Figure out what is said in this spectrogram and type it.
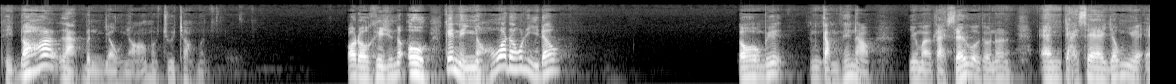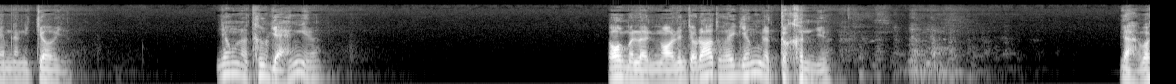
Thì đó là bình dầu nhỏ mà Chúa cho mình. Có đôi khi chúng nó ô cái này nhỏ quá, đâu có gì đâu. Tôi không biết anh cầm thế nào, nhưng mà tài xế của tôi nói em chạy xe giống như em đang đi chơi vậy. giống là thư giãn vậy đó. Tôi mà lên, ngồi lên chỗ đó tôi thấy giống là cực hình vậy. Dạ và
